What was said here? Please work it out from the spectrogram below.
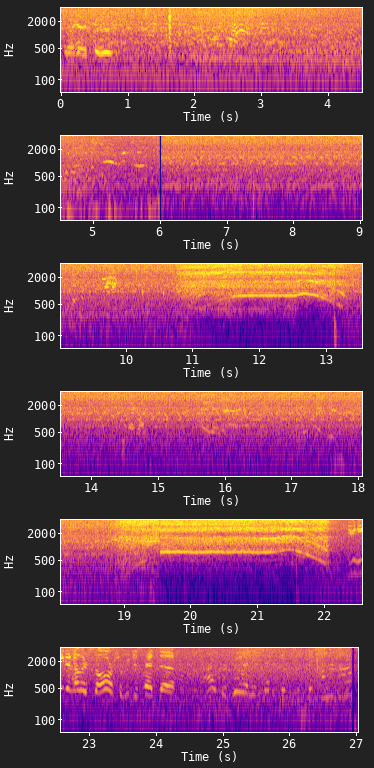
Go two. Do you need another saw or should we just head to I was good. Is that 6600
